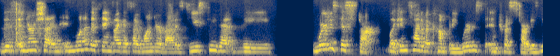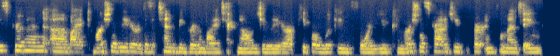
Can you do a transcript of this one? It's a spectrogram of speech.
this inertia, and, and one of the things I guess I wonder about is do you see that the where does this start? Like inside of a company, where does the interest start? Is this driven um, by a commercial leader, or does it tend to be driven by a technology leader? Are people looking for new commercial strategies that they're implementing?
